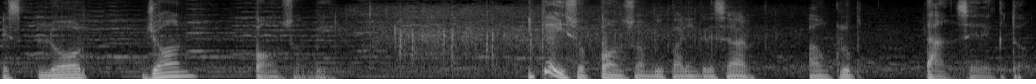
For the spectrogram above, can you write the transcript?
es Lord John Ponsonby. ¿Y qué hizo Ponsonby para ingresar a un club tan selecto?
